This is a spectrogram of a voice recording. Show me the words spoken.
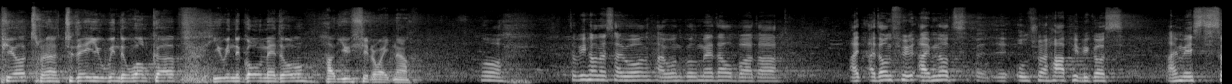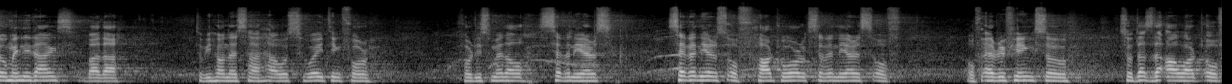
Piotr, uh, today you win the World Cup, you win the gold medal. How do you feel right now? Oh, to be honest, I won. I won gold medal, but uh, I, I don't feel. I'm not uh, ultra happy because I missed so many dunks. But uh, to be honest, I, I was waiting for for this medal seven years, seven years of hard work, seven years of of everything. So, so that's the award of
